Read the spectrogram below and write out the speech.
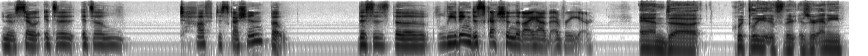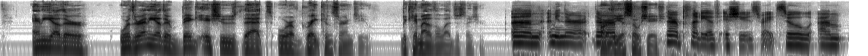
you know, so it's a, it's a tough discussion, but this is the leading discussion that I have every year. And uh, quickly, if there is there any any other were there any other big issues that were of great concern to you that came out of the legislature Um, I mean, there are there or are the association? there are plenty of issues, right? So, um,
